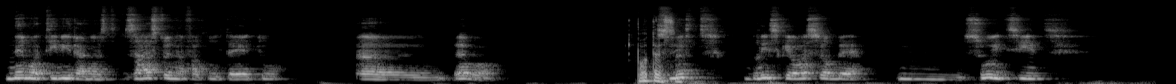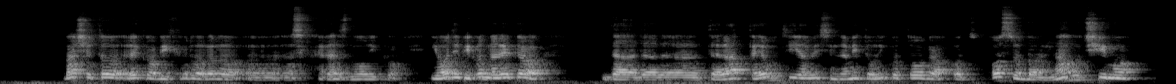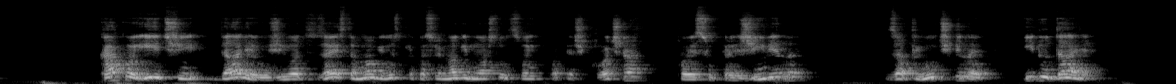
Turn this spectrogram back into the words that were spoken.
nemotiviranost, zastoj na fakultetu, eh, evo, Potresi. smrt bliske osobe, mm, suicid, baš je to, rekao bih, vrlo, vrlo raznoliko. I ovdje bih odmah rekao da, da, da terapeuti, ja mislim da mi toliko toga od osoba naučimo kako ići dalje u život. Zaista mnogi uspreko svojim mnogim mnoštvu svojih poteškoća, koje su preživjele, zaključile, idu dalje.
